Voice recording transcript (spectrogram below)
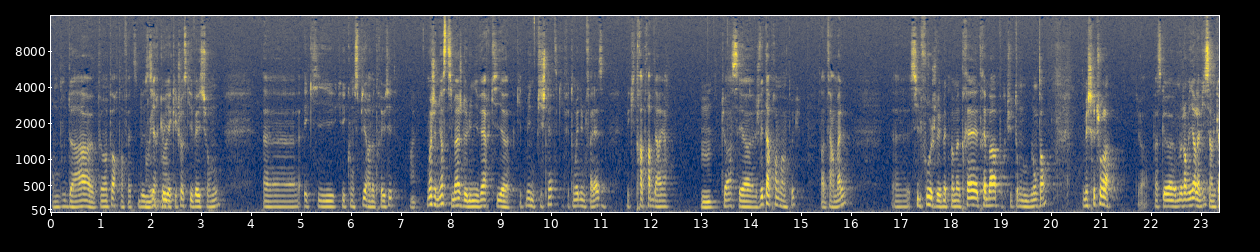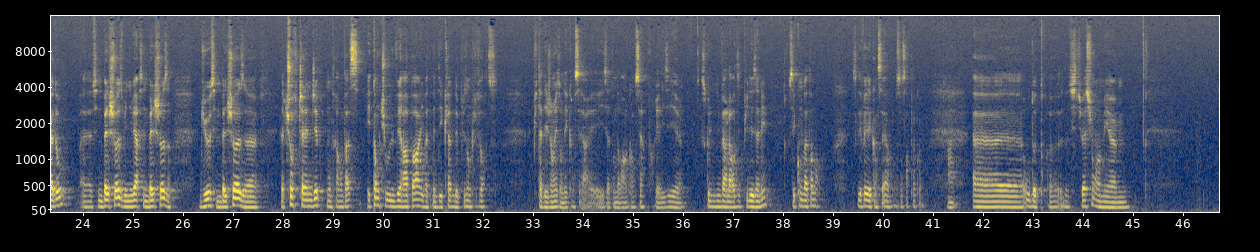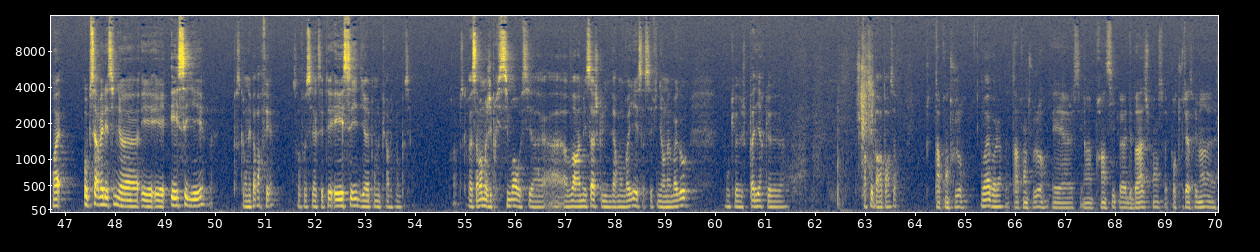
en Bouddha, euh, peu importe en fait. De se Oui, dire qu'il y a quelque chose qui veille sur nous euh, et qui, qui conspire à notre réussite. Ouais. Moi j'aime bien cette image de l'univers qui, euh, qui te met une pichenette, qui te fait tomber d'une falaise, mais qui te rattrape derrière. Mm. Tu vois, c'est euh, je vais t'apprendre un truc, ça va te faire mal. S'il faut, je vais mettre ma main très très bas pour que tu tombes longtemps, mais je serai toujours là. Tu vois, parce que euh, moi j'ai envie de dire, la vie c'est un cadeau, euh, c'est une belle chose, l'univers c'est une belle chose, Dieu c'est une belle chose. euh, il va toujours te challenger pour te montrer en face. Et tant que tu ne le verras pas, il va te mettre des claques de plus en plus fortes. Et puis tu as des gens, ils ont des cancers et ils attendent d'avoir un cancer pour réaliser euh, ce que l'univers leur dit depuis des années. C'est con d'attendre. Parce que des fois, il y a des cancers, on s'en sort pas quoi. Ouais. Ou d'autres situations, hein, mais ouais, observer les signes et, et- et essayer, parce qu'on n'est pas parfait, ça faut aussi l'accepter, et essayer d'y répondre le plus rapidement possible. Parce que récemment, moi j'ai pris 6 mois aussi à, à avoir un message que l'univers m'envoyait et ça s'est fini en limbago. Donc euh, je peux pas dire que je suis parfait par rapport à ça. T'apprends toujours. Ouais, voilà. T'apprends toujours. Et euh, c'est un principe de base, je pense, pour tout être humain. euh,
